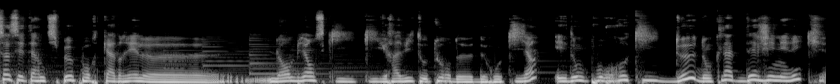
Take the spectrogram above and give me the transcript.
Ça c'était un petit peu pour cadrer l'ambiance qui, gravite autour de, de Rocky 1 et donc pour Rocky 2 donc là dès le générique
